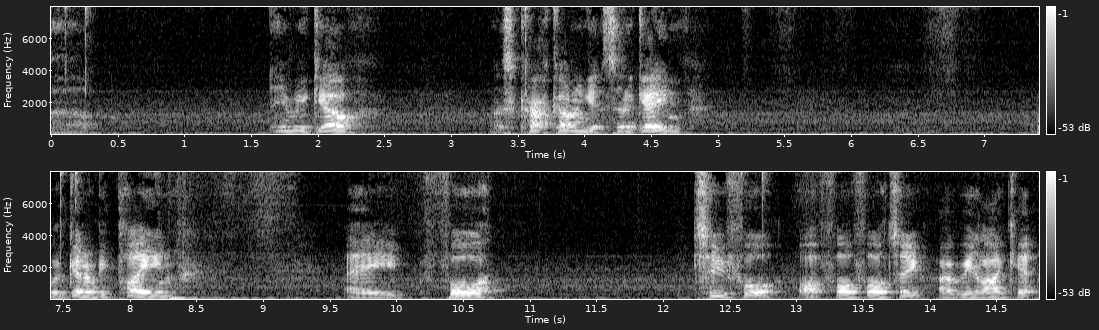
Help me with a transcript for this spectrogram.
Uh, here we go. Let's crack on and get to the game. We're going to be playing a 4 2 4 or 4 4 2, however you like it.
